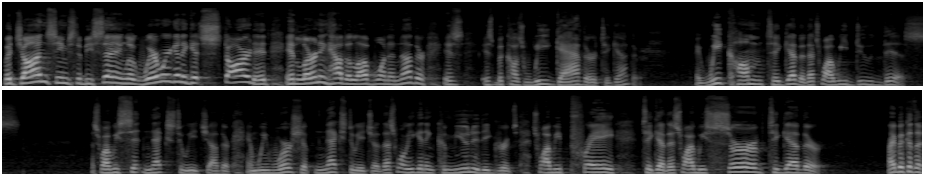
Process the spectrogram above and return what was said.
but John seems to be saying, look, where we're going to get started in learning how to love one another is, is because we gather together. We come together. That's why we do this. That's why we sit next to each other and we worship next to each other. That's why we get in community groups. That's why we pray together. That's why we serve together. Right? Because the,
